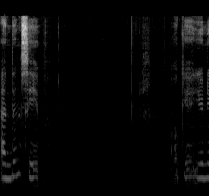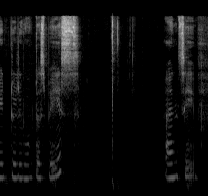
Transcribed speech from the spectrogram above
and then save okay you need to remove the space and save.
